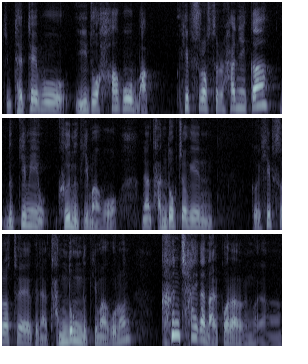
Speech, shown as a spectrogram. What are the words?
지금 대퇴부 이도 하고 막 힙스러스트를 하니까 느낌이 그 느낌하고 그냥 단독적인 그 힙스러스트의 그냥 단독 느낌하고는 큰 차이가 날 거라는 거야.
